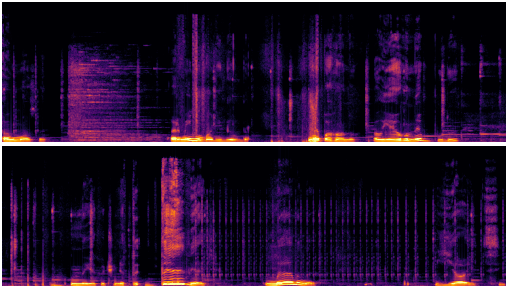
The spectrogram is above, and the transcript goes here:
Алмазне. Армійний бодібілдер. Непогано, але я його не буду ніяк відчиняти. Дев'ять мемних яйці.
